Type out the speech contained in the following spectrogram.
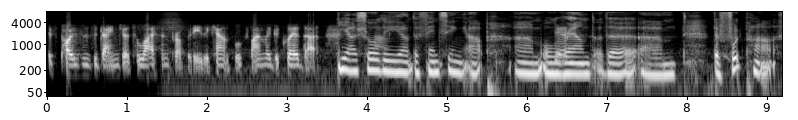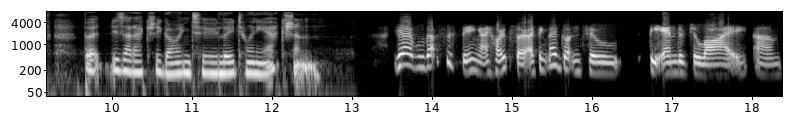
it poses a danger to life and property. The council's finally declared that. Yeah, I saw the uh, the fencing up um, all Yeah. around the um, the footpath, but is that actually going to lead to any action? Yeah, well, that's the thing. I hope so. I think they've got until the end of July um,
